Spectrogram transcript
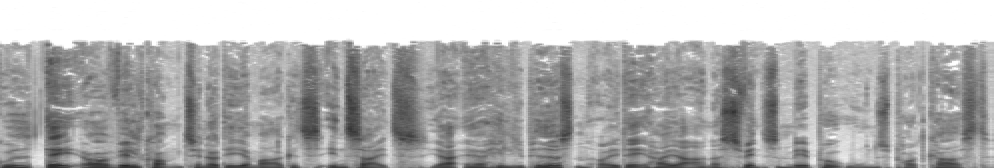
God dag og velkommen til Nordea Markets Insights. Jeg er Helge Pedersen, og i dag har jeg Anders Svensen med på ugens podcast.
